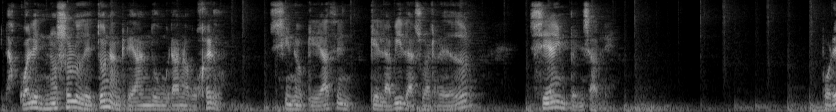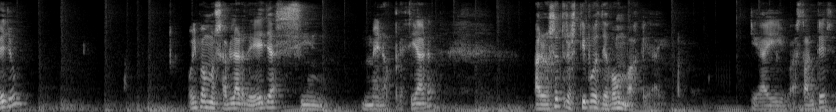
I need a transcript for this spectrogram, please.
las cuales no solo detonan creando un gran agujero, sino que hacen que la vida a su alrededor sea impensable. Por ello, hoy vamos a hablar de ellas sin menospreciar a los otros tipos de bombas que hay, que hay bastantes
